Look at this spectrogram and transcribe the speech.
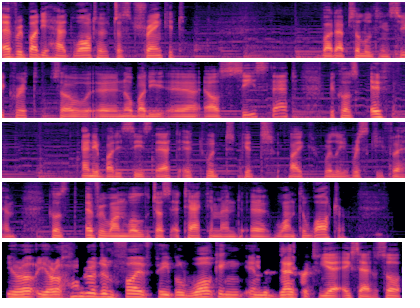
Everybody had water just drank it but absolutely in secret, so uh, nobody uh, else sees that. Because if anybody sees that, it would get like really risky for him, because everyone will just attack him and uh, want the water. You're you're 105 people walking in the desert. Yeah, exactly. So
